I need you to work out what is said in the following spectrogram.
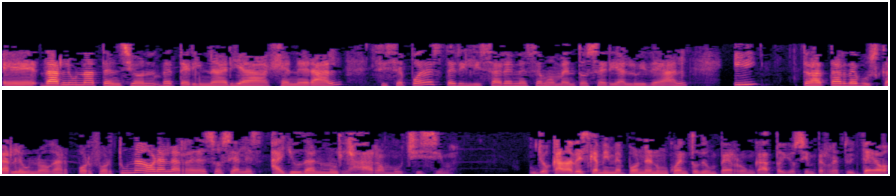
eh, darle una atención veterinaria general, si se puede esterilizar en ese momento sería lo ideal y tratar de buscarle un hogar. Por fortuna ahora las redes sociales ayudan mucho. Claro, muchísimo. Yo cada vez que a mí me ponen un cuento de un perro, un gato, yo siempre retuiteo.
